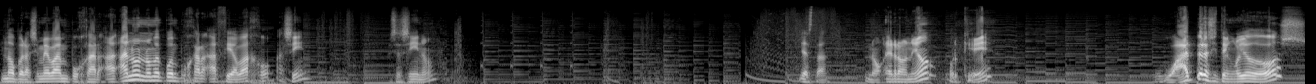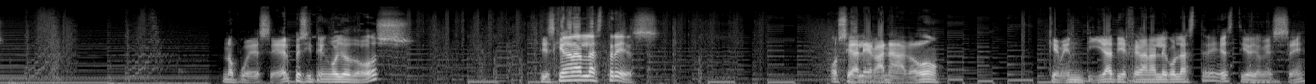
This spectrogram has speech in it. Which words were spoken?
No, pero así me va a empujar. Ah, no, no me puedo empujar hacia abajo. ¿Así? Es así, ¿no? Ya está. No, erróneo. ¿Por qué? ¿What? Pero si tengo yo dos. No puede ser, pero si tengo yo dos. Tienes que ganar las tres. O sea, le he ganado. Qué mentira, tienes que ganarle con las tres, tío, yo qué sé.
